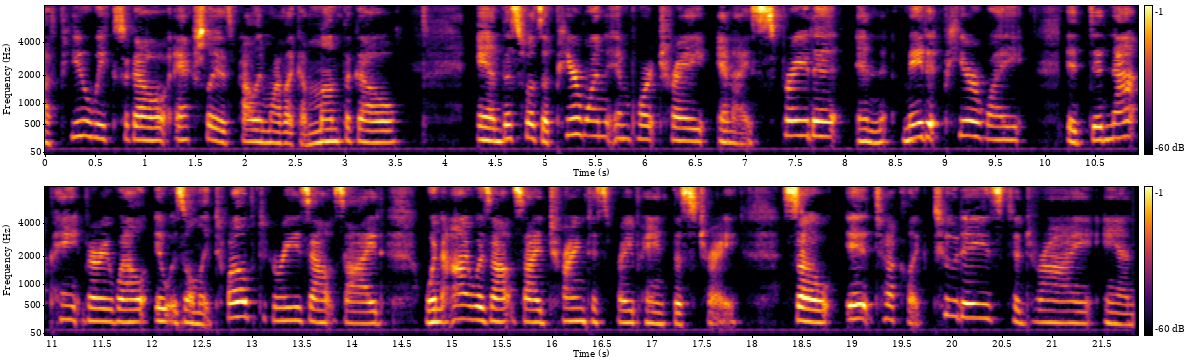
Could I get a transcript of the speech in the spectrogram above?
a few weeks ago. Actually, it's probably more like a month ago. And this was a Pier 1 import tray and I sprayed it and made it pure white. It did not paint very well. It was only 12 degrees outside when I was outside trying to spray paint this tray. So it took like two days to dry and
